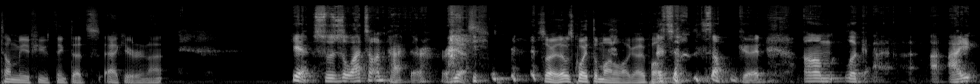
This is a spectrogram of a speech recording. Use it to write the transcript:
Tell me if you think that's accurate or not. Yeah, so there's a lot to unpack there. Right? Yes. Sorry, that was quite the monologue. I apologize. It's, all good. Um, look, I, I,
